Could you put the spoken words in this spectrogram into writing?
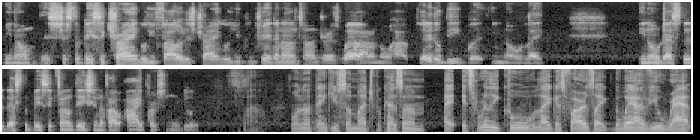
you know, it's just a basic triangle. You follow this triangle, you can create an entendre as well. I don't know how good it'll be, but you know, like, you know, that's the that's the basic foundation of how I personally do it. Wow. Well, no, thank you so much because um, it's really cool. Like as far as like the way I view rap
